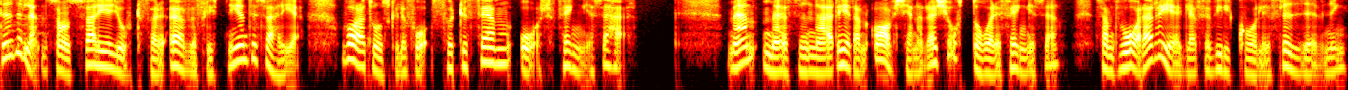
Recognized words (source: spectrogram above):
Dealen som Sverige gjort för överflyttningen till Sverige var att hon skulle få 45 års fängelse här. Men med sina redan avtjänade 28 år i fängelse samt våra regler för villkorlig frigivning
